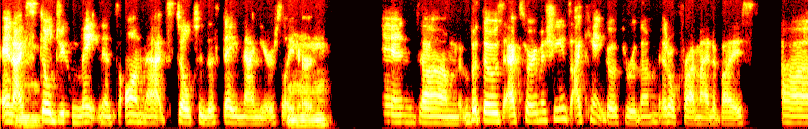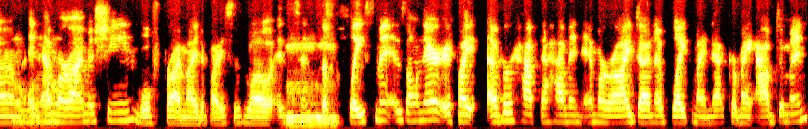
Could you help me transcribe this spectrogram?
And I Mhm. still do maintenance on that still to this day, nine years later. And um, but those X-ray machines, I can't go through them. It'll fry my device. Um, Oh, an wow. MRI machine will fry my device as well. And since the Mhm. placement is on there, if I ever have to have an MRI done of like my neck or my abdomen,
